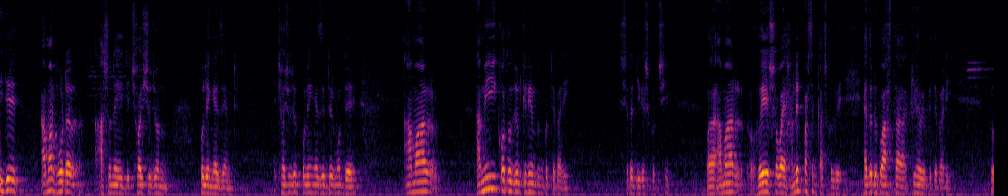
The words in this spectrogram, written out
এই যে আমার ভোটার আসনে এই যে ছয়শো জন পোলিং এজেন্ট এই ছয়শো জন পোলিং এজেন্টের মধ্যে আমার, আমি কতজনকে নিয়ন্ত্রণ করতে পারি? সেটা জিজ্ঞেস করছি। বা আমার হয়ে সবাই হান্ড্রেড পার্সেন্ট কাজ করবে, এতটুকু আস্থা কীভাবে পেতে পারি? তো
